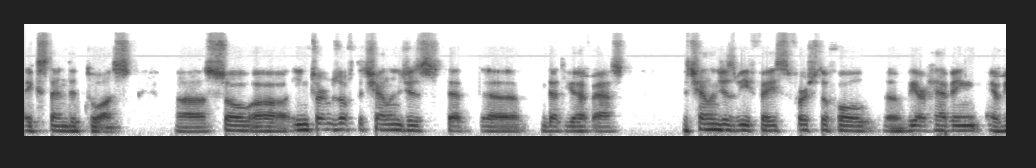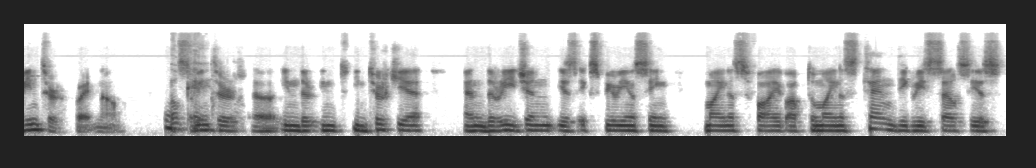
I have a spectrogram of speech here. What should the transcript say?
extended to us. Uh, so uh, in terms of the challenges that uh, that you have asked, the challenges we face, first of all, we are having a winter right now. Okay. Winter in the in, in Turkey, and the region is experiencing minus five up to minus 10 degrees Celsius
